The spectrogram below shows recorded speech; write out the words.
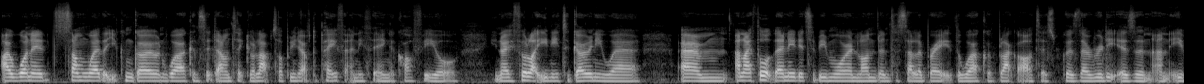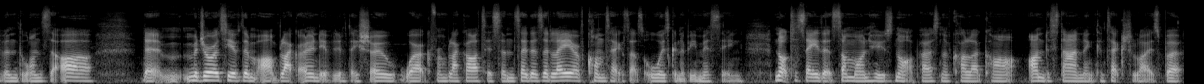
I wanted somewhere that you can go and work and sit down, take your laptop, and you don't have to pay for anything, a coffee, or you know, feel like you need to go anywhere. Um, and I thought there needed to be more in London to celebrate the work of black artists because there really isn't, and even the ones that are, the majority of them aren't black owned, even if they show work from black artists. And so there's a layer of context that's always going to be missing. Not to say that someone who's not a person of color can't understand and contextualize, but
